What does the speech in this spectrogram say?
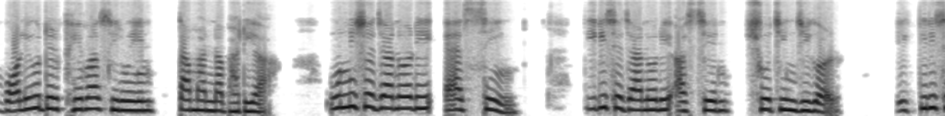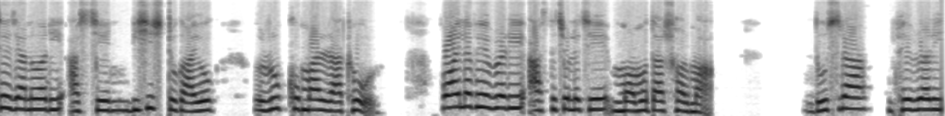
বলিউডের ফেমাস হিরোইন তামান্না ভাটিয়া। উনিশে জানুয়ারি অ্যাস সিং তিরিশে জানুয়ারি আসছেন শচীন জিগর। একত্রিশে জানুয়ারি আসছেন বিশিষ্ট গায়ক রূপকুমার রাঠোর। পয়লা ফেব্রুয়ারি আসতে চলেছে মমতা শর্মা। দোসরা ফেব্রুয়ারি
